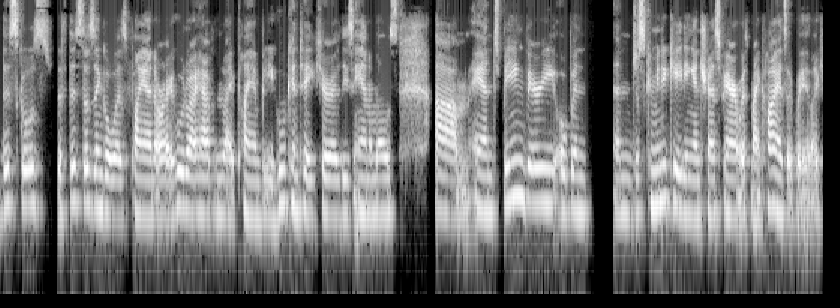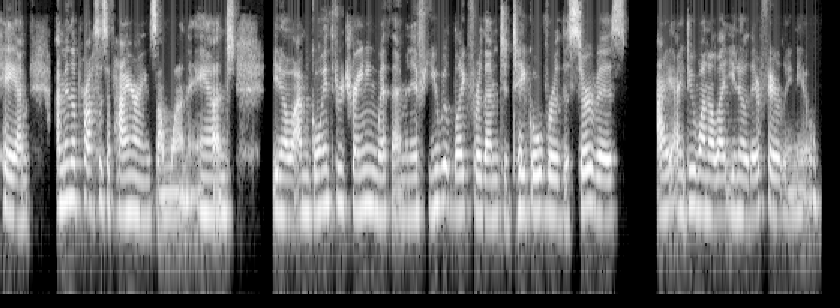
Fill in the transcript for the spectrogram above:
this goes if this doesn't go as planned all right who do i have in my plan b who can take care of these animals um, and being very open and just communicating and transparent with my clients like like hey i'm i'm in the process of hiring someone and you know i'm going through training with them. And if you would like for them to take over the service i i do want to let you know they're fairly new.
